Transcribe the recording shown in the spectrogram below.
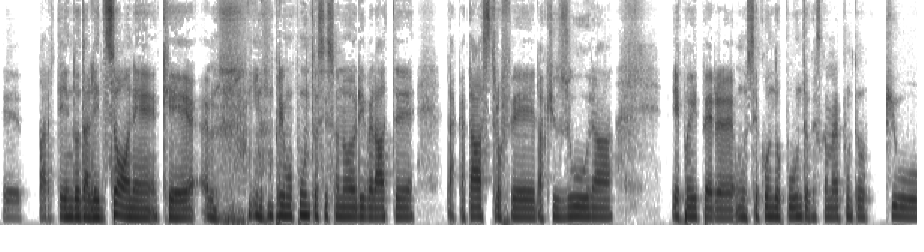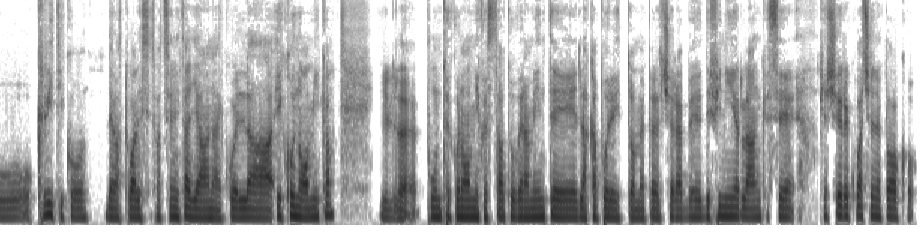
eh, partendo dalle zone che ehm, in un primo punto si sono rivelate la catastrofe, la chiusura, e poi per un secondo punto, che secondo me è il punto più critico dell'attuale situazione italiana, è quella economica. Il punto economico è stato veramente la Caporetto, a me piacerebbe definirla, anche se piacere qua ce n'è poco.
